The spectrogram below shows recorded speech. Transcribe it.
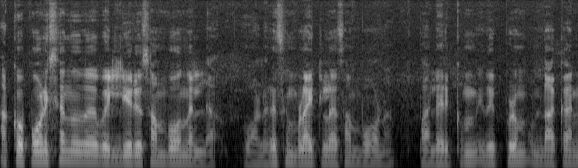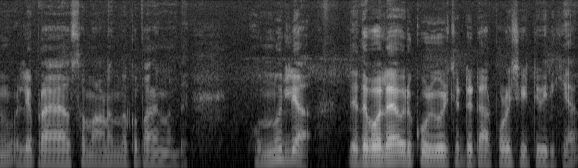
അക്വപോണിക്സ് എന്നത് വലിയൊരു സംഭവമൊന്നുമല്ല വളരെ സിമ്പിളായിട്ടുള്ള സംഭവമാണ്. പലർക്കും ഇതിപ്പോഴും ഉണ്ടാക്കാൻ വലിയ പ്രയാസമാണെന്നൊക്കെ പറയുന്നുണ്ട്. ഒന്നുമില്ല. ഇതേപോലെ ഒരു കുഴി ഒഴിച്ചിട്ട് ടാർപ്പോളി ഷീറ്റ് വിരിക്കുക.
